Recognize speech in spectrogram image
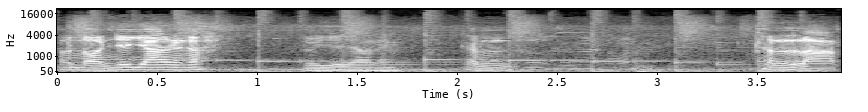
เอาหนอนยาวๆเลยนะ เอออย่ายาวเลยกัน กันหลาด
